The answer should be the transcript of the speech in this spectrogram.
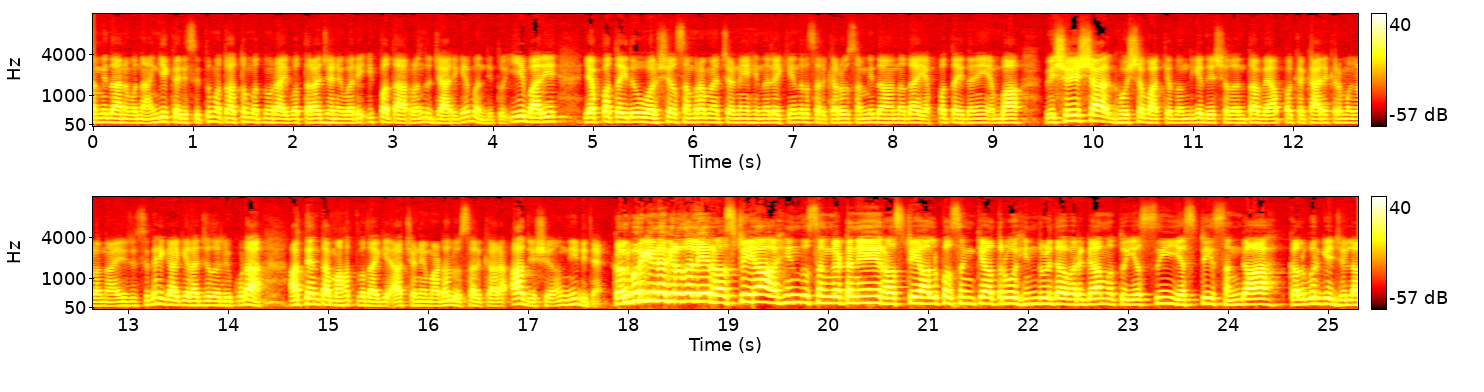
ಸಂವಿಧಾನವನ್ನು ಅಂಗೀಕರಿಸಿತು ಮತ್ತು ಹತ್ತೊಂಬತ್ತು ನೂರ ಐವತ್ತರ ಜನವರಿ ಇಪ್ಪತ್ತಾರರಂದು ಜಾರಿಗೆ ಬಂದಿತು. ಈ ಬಾರಿ ಎಪ್ಪತ್ತೈದು ವರ್ಷ ಸಂಭ್ರಮಾಚರಣೆ ಹಿನ್ನೆಲೆ ಕೇಂದ್ರ ಸರ್ಕಾರವು ಸಂವಿಧಾನದ ಎಪ್ಪತ್ತೈದನೇ ಎಂಬ ವಿಶೇಷ ಘೋಷವಾಕ್ಯದೊಂದಿಗೆ ದೇಶಾದ್ಯಂತ ವ್ಯಾಪಕ ಕಾರ್ಯಕ್ರಮಗಳನ್ನು ಆಯೋಜಿಸಿದೆ. ಹೀಗಾಗಿ ರಾಜ್ಯದಲ್ಲಿ ಕೂಡ ಅತ್ಯಂತ ಮಹತ್ವದಾಗಿ ಆಚರಣೆ ಮಾಡಲು ಸರ್ಕಾರ ಆದೇಶ ನೀಡಿದೆ. ಕಲಬುರಗಿ ನಗರದಲ್ಲಿ ರಾಷ್ಟ್ರೀಯ ಅಹಿಂದು ಸಂಘಟನೆ, ರಾಷ್ಟ್ರೀಯ ಅಲ್ಪಸಂಖ್ಯಾತರು, ಹಿಂದುಳಿದ ವರ್ಗ ಮತ್ತು ಎಸ್ಸಿ, ಎಸ್ಟಿ ಸಂಘ ಕಲಬುರಗಿ ಜಿಲ್ಲಾ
